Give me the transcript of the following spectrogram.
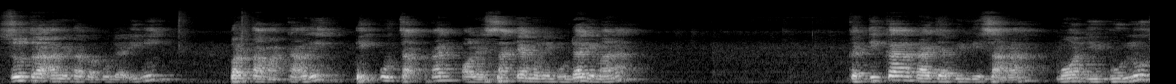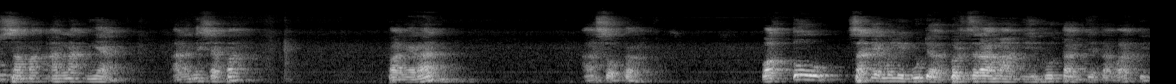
Sutra Amitabha Buddha ini pertama kali diucapkan oleh Sakyamuni Buddha di mana? Ketika Raja Bimbisara mau dibunuh sama anaknya. Anaknya siapa? Pangeran Asoka. Waktu Sakyamuni Buddha berceramah di hutan Jetawati,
